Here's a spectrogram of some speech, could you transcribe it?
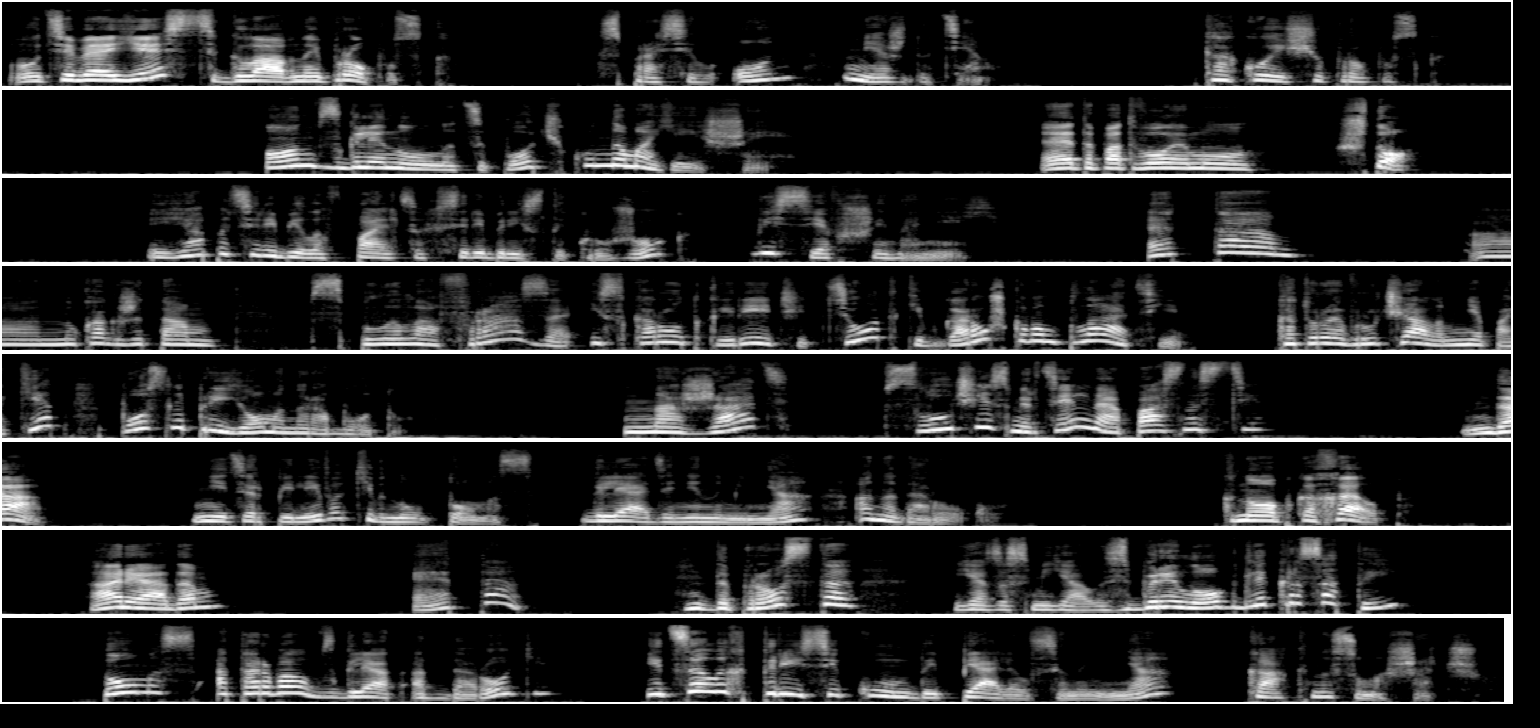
«У тебя есть главный пропуск?» — спросил он между тем. «Какой еще пропуск?» Он взглянул на цепочку на моей шее. «Это, по-твоему, что?» Я потеребила в пальцах серебристый кружок, висевший на ней. «Это... Э, ну как же там...» Всплыла фраза из короткой речи тетки в горошковом платье, которая вручала мне пакет после приема на работу. «Нажать в случае смертельной опасности?» «Да», — нетерпеливо кивнул Томас, глядя не на меня, а на дорогу. «Кнопка «Help». А рядом?» «Это? Да просто...» — я засмеялась. «Брелок для красоты». Томас оторвал взгляд от дороги и целых три секунды пялился на меня, как на сумасшедшую.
